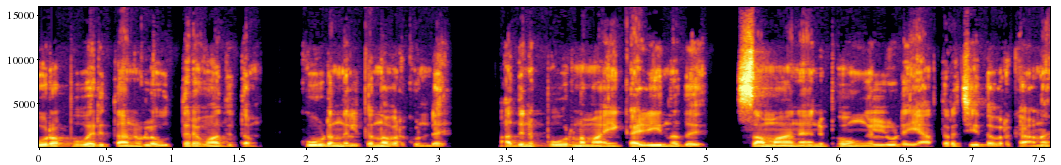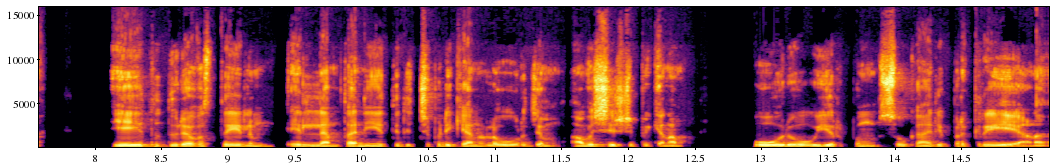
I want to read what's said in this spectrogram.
ഉറപ്പുവരുത്താനുള്ള ഉത്തരവാദിത്തം കൂടെ നിൽക്കുന്നവർക്കുണ്ട്. അതിന് പൂർണമായും കഴിയുന്നത് സമാന അനുഭവങ്ങളിലൂടെ യാത്ര ചെയ്തവർക്കാണ്. ഏത് ദുരവസ്ഥയിലും എല്ലാം തനിയെ തിരിച്ചു പിടിക്കാനുള്ള ഊർജം അവശേഷിപ്പിക്കണം. ഓരോ ഉയർപ്പും സ്വകാര്യ പ്രക്രിയയാണ്.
